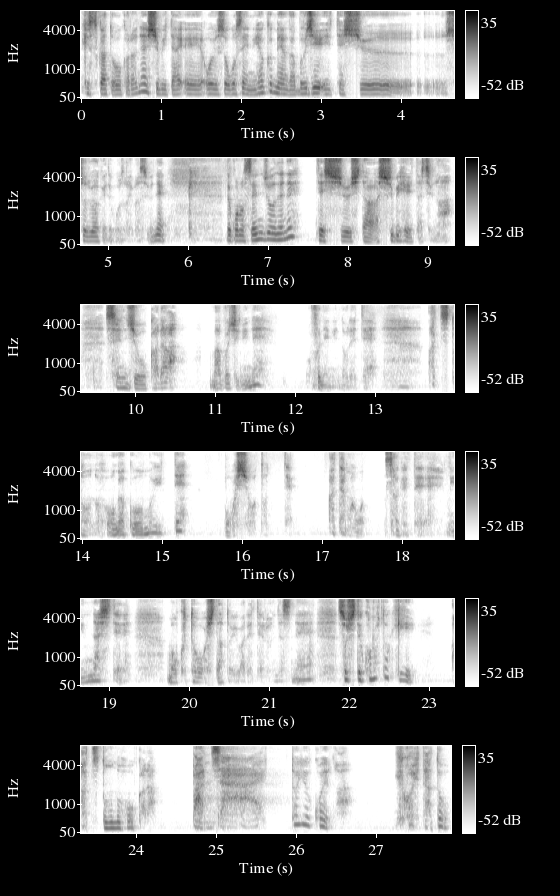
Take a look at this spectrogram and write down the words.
キスカ島からね、守備隊、えー、およそ5200名が無事撤収するわけでございますよね。で、この戦場でね、撤収した守備兵たちが、戦場から、まあ、無事にね、船に乗れて、厚島の方角を向いて、帽子を取って、頭を下げて、みんなして、黙祷したと言われてるんですね。そしてこの時、厚島の方から、万歳という声が聞こえたと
